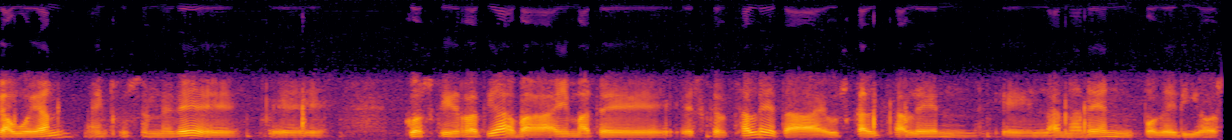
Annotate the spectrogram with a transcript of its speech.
gauean, hain zuzen ere, e, koske irratia, ba, hainbat eskertzale eta euskaltzaleen e, lanaren poderioz.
